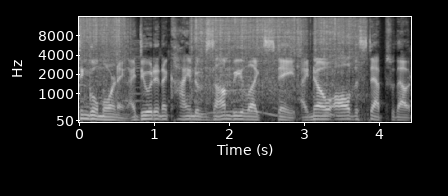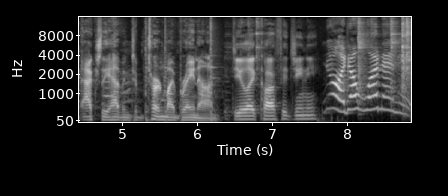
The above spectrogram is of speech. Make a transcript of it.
single morning. I do it in a kind of zombie like state. I know all the steps without actually having to turn my brain on. Do you like coffee, Jeannie? No, I don't want any.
